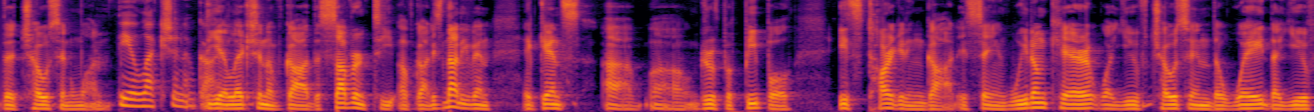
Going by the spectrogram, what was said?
the chosen one, The election of God. the election of God, the sovereignty of God. It's not even against a, a group of people. It's targeting God. It's saying we don't care what you've chosen, the way that you've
